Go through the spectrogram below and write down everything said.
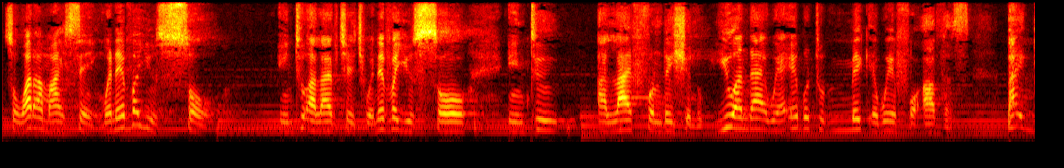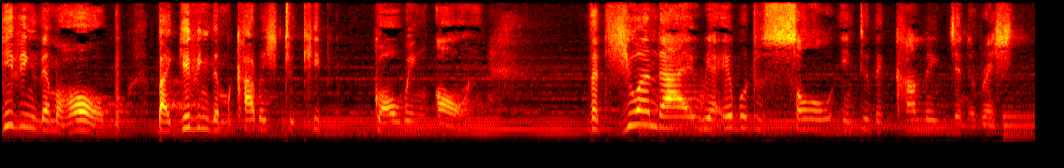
So, what am I saying? Whenever you sow into a life church, whenever you sow into a life foundation, you and I were able to make a way for others by giving them hope, by giving them courage to keep going on. That you and I we are able to sow into the coming generation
